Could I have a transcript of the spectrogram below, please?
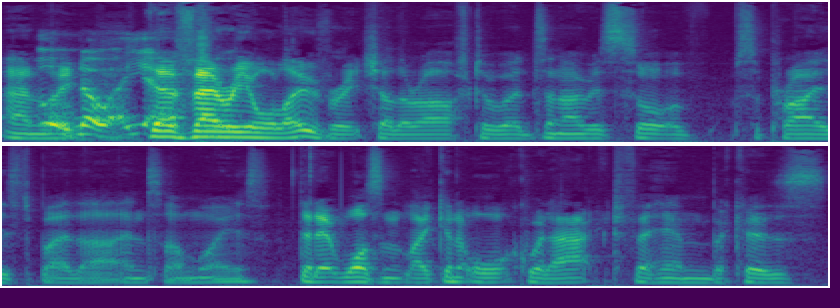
and Oh, like no, yeah, they're very all over each other afterwards, and I was sort of surprised by that in some ways that it wasn't like an awkward act for him because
